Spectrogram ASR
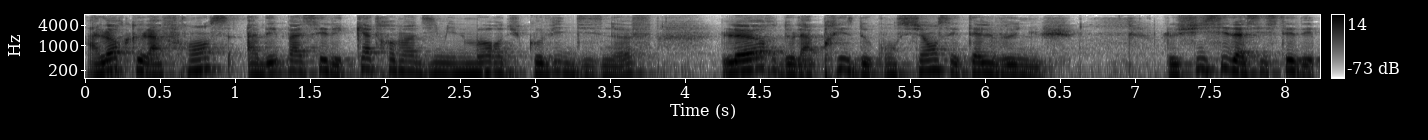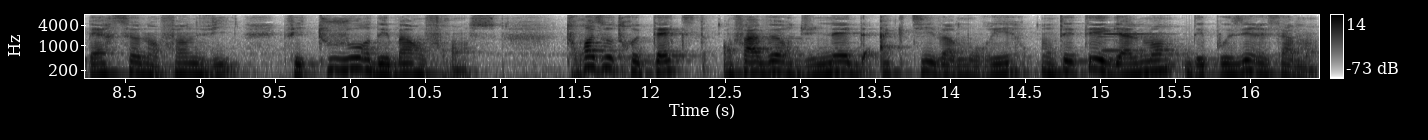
Alors que la France a dépassé les 90 000 morts du Covid-19, l'heure de la prise de conscience est-elle venue? Le suicide assisté des personnes en fin de vie fait toujours débat en France. Trois autres textes en faveur d'une aide active à mourir ont été également déposés récemment.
